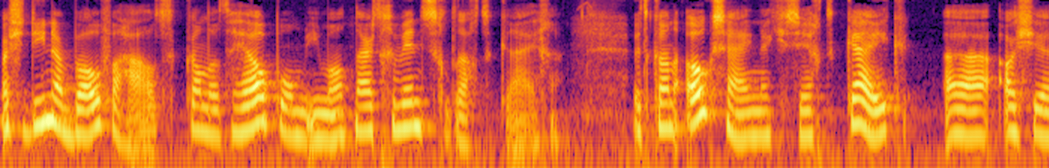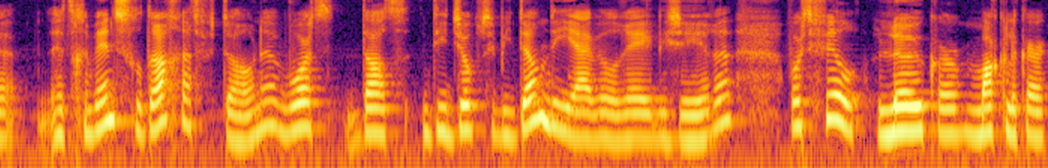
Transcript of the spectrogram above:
Als je die naar boven haalt, kan dat helpen om iemand naar het gewenst gedrag te krijgen. Het kan ook zijn dat je zegt: kijk, eh, als je het gewenst gedrag gaat vertonen, wordt dat die job to be done die jij wil realiseren, wordt veel leuker, makkelijker.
